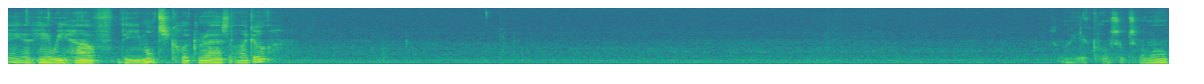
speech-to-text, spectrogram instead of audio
Okay, and here we have the multicoloured rares that I got. So I'll get a close-ups of them all.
